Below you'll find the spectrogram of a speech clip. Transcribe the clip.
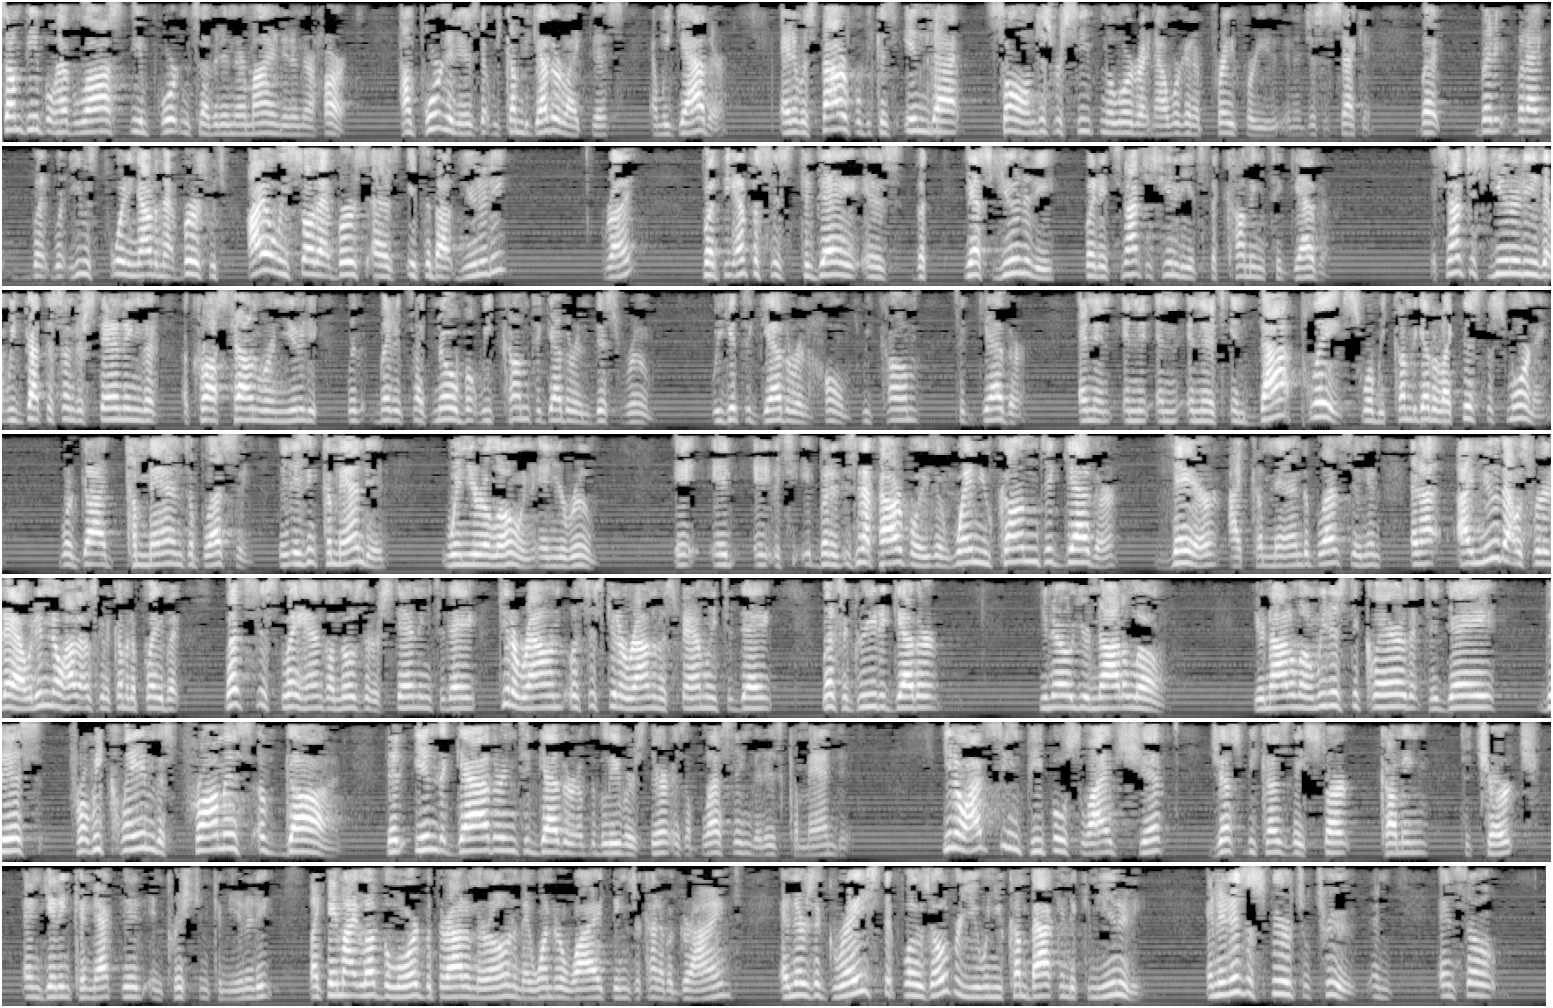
some people have lost the importance of it in their mind and in their heart. How important it is that we come together like this and we gather. And it was powerful because in that psalm, just received from the Lord right now, we're going to pray for you in just a second. But, but, but I, but what he was pointing out in that verse, which I always saw that verse as it's about unity, right? But the emphasis today is the yes, unity, but it's not just unity, it's the coming together. It's not just unity that we've got this understanding that across town we're in unity, but it's like, no, but we come together in this room. We get together in homes. We come together. And, in, in, in, and it's in that place where we come together like this this morning where God commands a blessing. It isn't commanded when you're alone in your room it, it, it, it, but isn't that powerful? He said, when you come together, there I command a blessing. And, and I, I knew that was for today. I didn't know how that was going to come into play, but let's just lay hands on those that are standing today. Get around, let's just get around them as family today. Let's agree together. You know, you're not alone. You're not alone. We just declare that today, this, we claim this promise of God that in the gathering together of the believers, there is a blessing that is commanded. You know, I've seen people's lives shift just because they start coming to church and getting connected in Christian community. Like they might love the Lord, but they're out on their own and they wonder why things are kind of a grind. And there's a grace that flows over you when you come back into community. And it is a spiritual truth. And, and so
